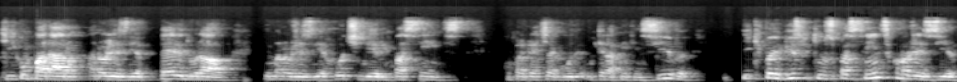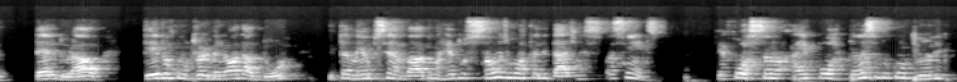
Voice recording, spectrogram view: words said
que compararam analgesia peridural e uma analgesia rotineira em pacientes com pancreatite aguda em terapia intensiva e que foi visto que nos pacientes com analgesia peridural, teve um controle melhor da dor e também observado uma redução de mortalidade nesses pacientes, reforçando a importância do controle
